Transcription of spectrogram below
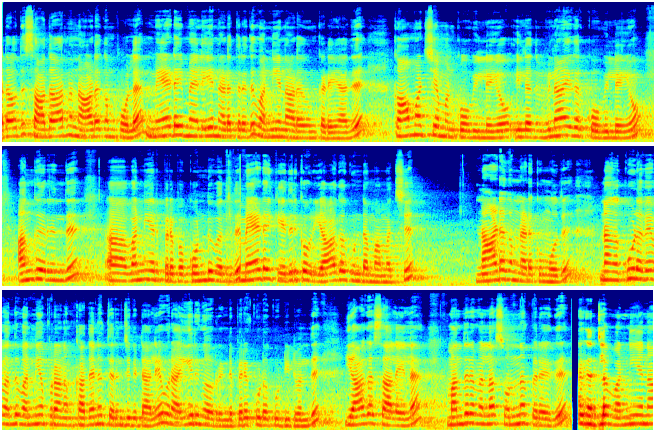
அதாவது சாதாரண நாடகம் போல் மேடை மேலேயே நடத்துறது வன்னிய நாடகம் கிடையாது. காமாட்சி அம்மன் கோவில்லையோ இல்லை விநாயகர் கோவில்லையோ அங்கேருந்து வன்னியர் பிறப்பை கொண்டு வந்து மேடைக்கு எதிர்க்க ஒரு யாக குண்டம் அமைச்சு நாடகம் நடக்கும்போது நாங்கள் கூடவே வந்து வன்னிய புராணம் கதைன்னு தெரிஞ்சுக்கிட்டாலே ஒரு ஐயருங்க ஒரு ரெண்டு பேரை கூட கூட்டிகிட்டு வந்து யாகசாலையில் மந்திரமெல்லாம் சொன்ன பிறகு நாடகத்தில் வன்னியனா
